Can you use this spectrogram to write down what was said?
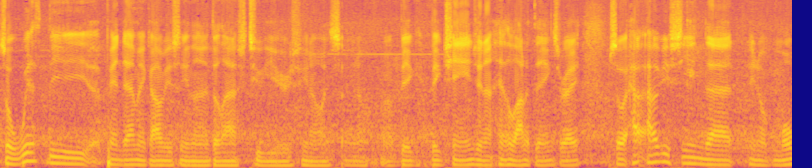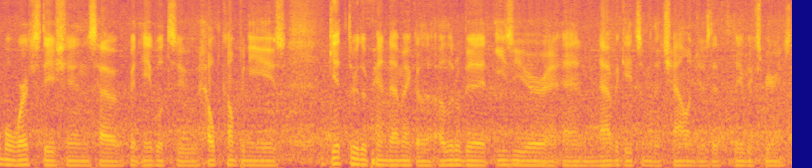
so with the pandemic, obviously in the, the last two years, you know, it's you know a big big change in a, a lot of things, right? So how, how have you seen that you know mobile workstations have been able to help companies get through the pandemic a, a little bit easier and, and navigate some of the challenges that they've experienced?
